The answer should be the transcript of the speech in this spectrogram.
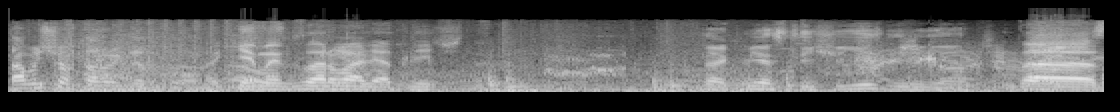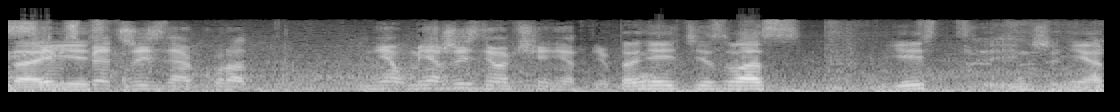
Там еще второй где-то был. Окей, мы их взорвали, отлично. Так, место еще есть для меня? Да, да, 75 есть. жизни аккурат. У меня, у меня жизни вообще нет, не Кто-нибудь из вас есть инженер?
